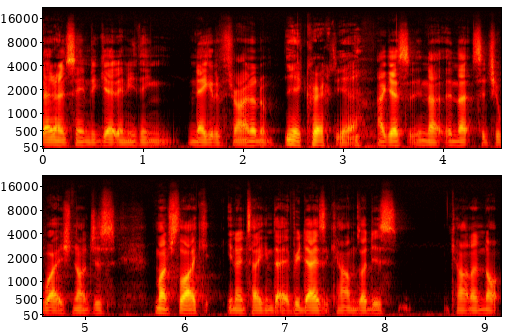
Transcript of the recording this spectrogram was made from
they don't seem to get anything negative thrown at them. Yeah. Correct. Yeah. I guess in that in that situation, I just much like you know taking day every day as it comes, I just kind of not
